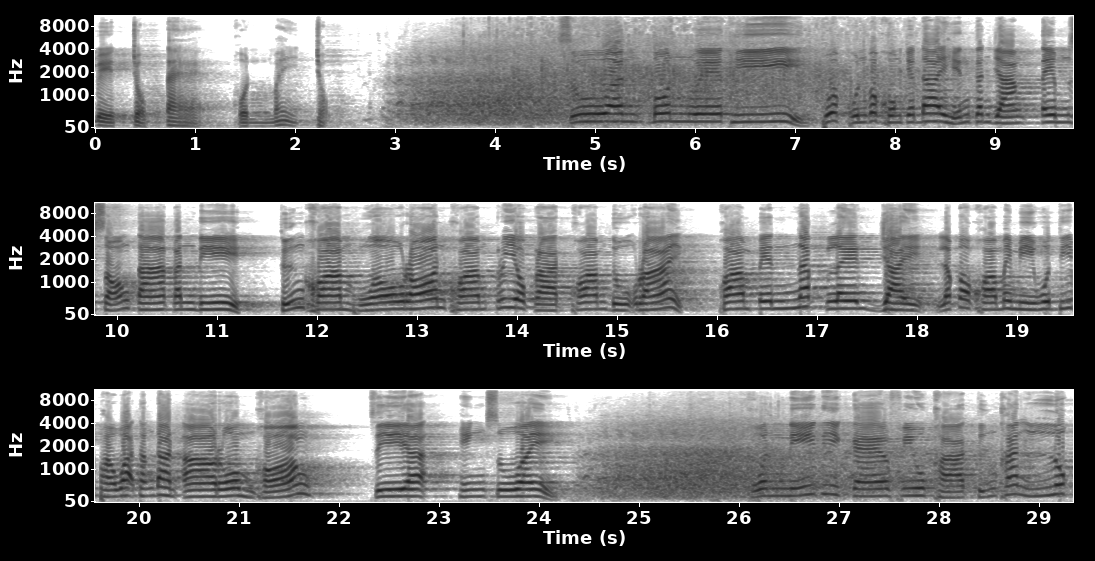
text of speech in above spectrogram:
เบตจบแต่คนไม่จบ ส่วนบนเวที พวกคุณก็คงจะได้เห็นกันอย่างเต็มสองตากันดี ถึงความหัวร้อน ความเกลี้ยวกราด ความดุร้าย ความเป็นนักเลงใหญ่ แล้วก็ความไม่มีวุฒิภาวะทางด้านอารมณ์ของเสีย ฮงซวย คนนี้ที่แกฟิลขาดถึงขั้นลุก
